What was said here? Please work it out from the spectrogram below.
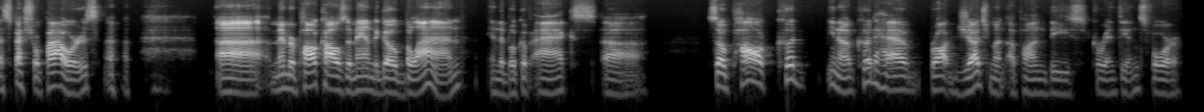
uh, special powers Uh, remember, Paul calls the man to go blind in the book of Acts. Uh, so Paul could, you know, could have brought judgment upon these Corinthians for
